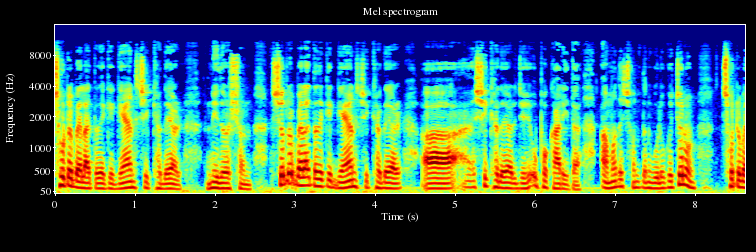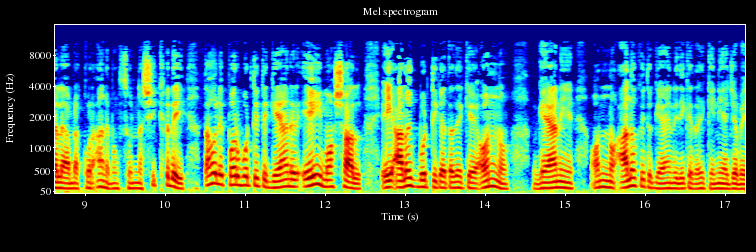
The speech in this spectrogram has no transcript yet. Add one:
ছোটবেলায় তাদেরকে জ্ঞান শিক্ষা দেওয়ার নিদর্শন। ছোটবেলায় তাদেরকে জ্ঞান শিক্ষা দেওয়ার শিক্ষা দেওয়ার যে উপকারিতা, আমাদের সন্তানগুলোকে চলুন ছোটবেলায় আমরা কোরআন এবং সন্না শিক্ষা দেই। তাহলে পরবর্তীতে জ্ঞানের এই মশাল, এই আলোকবর্তিকা তাদেরকে অন্য জ্ঞানের অন্য আলোকিত জ্ঞানের দিকে তাদেরকে নিয়ে যাবে।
